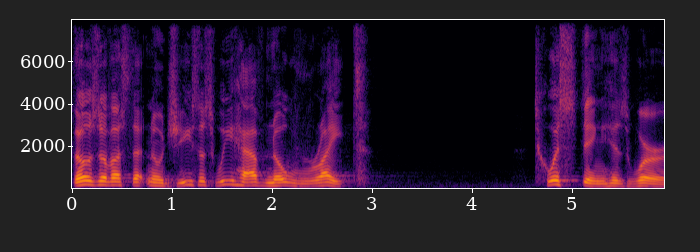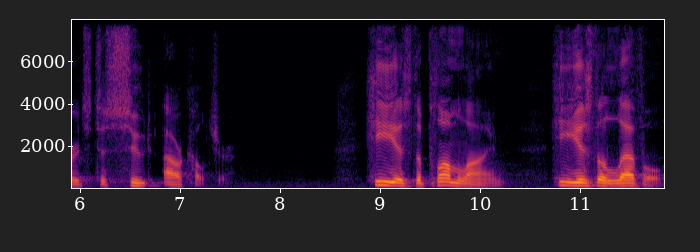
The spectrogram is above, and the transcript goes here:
those of us that know Jesus, we have no right twisting his words to suit our culture. He is the plumb line, he is the level,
